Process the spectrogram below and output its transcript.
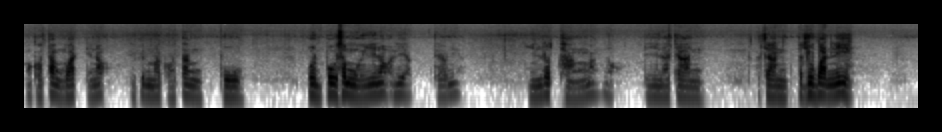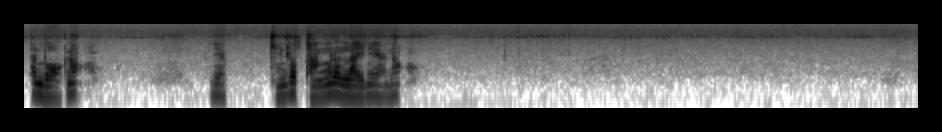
มาก่อตั้งวัดนี่เนาะที่ขึ้นมาก่อตั้งภูบนภูสมุยนี่เนาะเรียกแถวนี้หินรถถังมั้งเนาะดีอาจารย์ อาจารย์ปัจจุบันนี้ท่านบอกเนาะเรียกหินรถถังรถอะไรเนี่ยเนาะเรา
